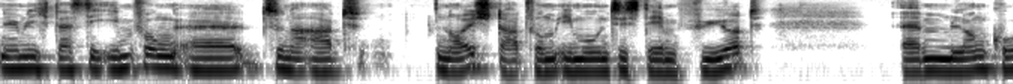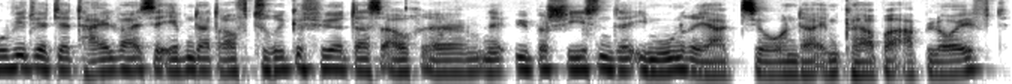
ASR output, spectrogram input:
nämlich dass die Impfung äh, zu einer Art Neustart vom Immunsystem führt. Ähm, Long-Covid wird ja teilweise eben darauf zurückgeführt, dass auch äh, eine überschießende Immunreaktion da im Körper abläuft.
